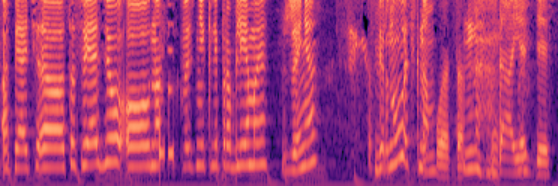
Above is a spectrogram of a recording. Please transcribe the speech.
Опять э, со связью э, у нас возникли проблемы. Женя? Вернулась к нам? Да, я здесь.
